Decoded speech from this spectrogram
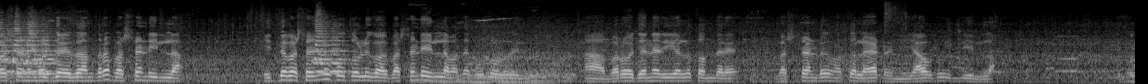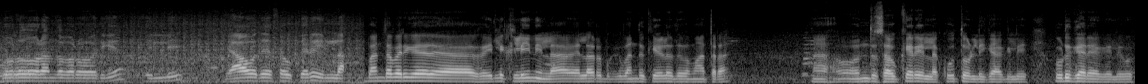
ಬಸ್ ಸ್ಟ್ಯಾಂಡ್ ಮೊದಲೇ ಇದೆ ಅಂದ್ರೆ ಬಸ್ ಸ್ಟ್ಯಾಂಡ್ ಇಲ್ಲ. ಇದ್ದ ಬಸ್ ಸ್ಟ್ಯಾಂಡ್ ಕೂತ್ಕೊಳ್ಳಿಕ್ಕೆ ಬಸ್ ಸ್ಟ್ಯಾಂಡೇ ಇಲ್ಲ ಮತ್ತೆ ಕೂತ್ಕೊಳ್ಳೋದಿಲ್ಲ ಹಾಂ ಬರೋ ಜನರಿಗೆಲ್ಲ ತೊಂದರೆ. ಬಸ್ ಸ್ಟ್ಯಾಂಡ್ ಮತ್ತು ಲ್ಯಾಟ್ರಿನ್ ಯಾವುದು ಇಲ್ಲಿ ಇಲ್ಲ. ದೂರ ದೂರಿಂದ ಬರುವವರಿಗೆ ಇಲ್ಲಿ ಯಾವುದೇ ಸೌಕರ್ಯ ಇಲ್ಲ. ಬಂದವರಿಗೆ ಇಲ್ಲಿ ಕ್ಲೀನ್ ಇಲ್ಲ. ಎಲ್ಲರೂ ಬಂದು ಕೇಳೋದು ಮಾತ್ರ. ಒಂದು ಸೌಕರ್ಯ ಇಲ್ಲ. ಕೂತ್ಕೊಳ್ಳಿಕ್ಕಾಗಲಿ ಹುಡುಗರಾಗಲಿ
